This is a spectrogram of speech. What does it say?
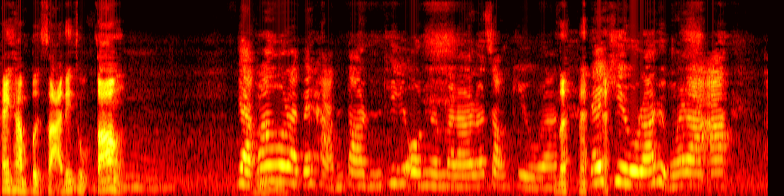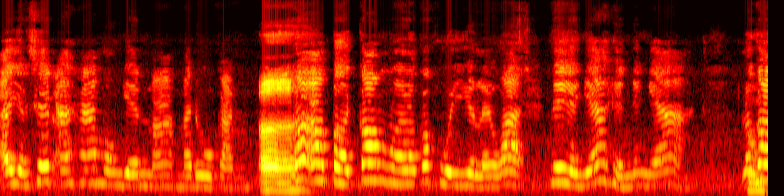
ให้คำปรึกษาที่ถูกต้องมอยากเล่าอะไรไปถามตอนที่โอนเงินมาแล้วแล้วจองคิวแล้วนะได้คิวแล้วถึงเวลาอะไออย่างเช่นอะห้าโมงเย็นมามาดูกัน เออ ก็เอาเปิดกล้องเลยแล้วก็คุยกันเลยว่านี่อย่างเงี้ยเห็นอย่างเงี้ยแล้วก็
